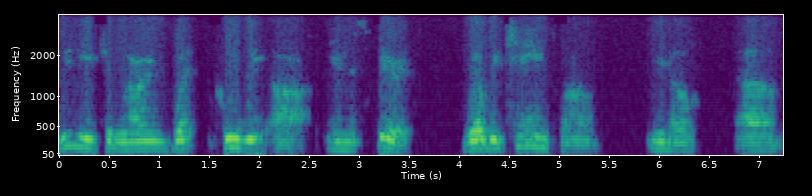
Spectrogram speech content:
we need to learn what who we are in the spirit, where we came from, you know, um,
